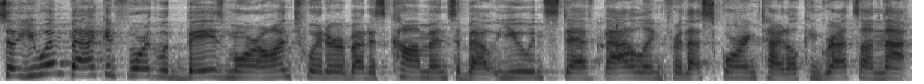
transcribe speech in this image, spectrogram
So you went back and forth with Bazemore on Twitter about his comments about you and Steph battling for that scoring title. Congrats on that.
